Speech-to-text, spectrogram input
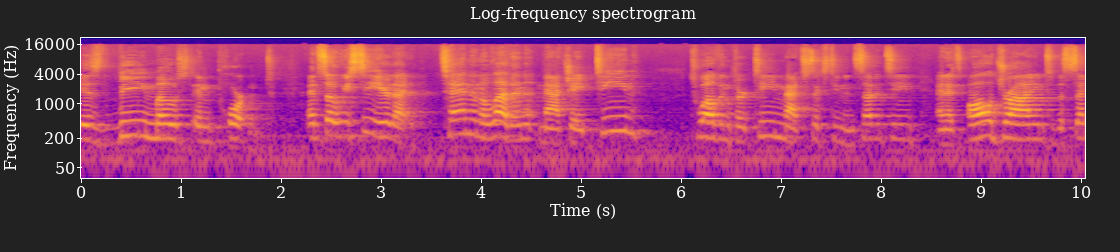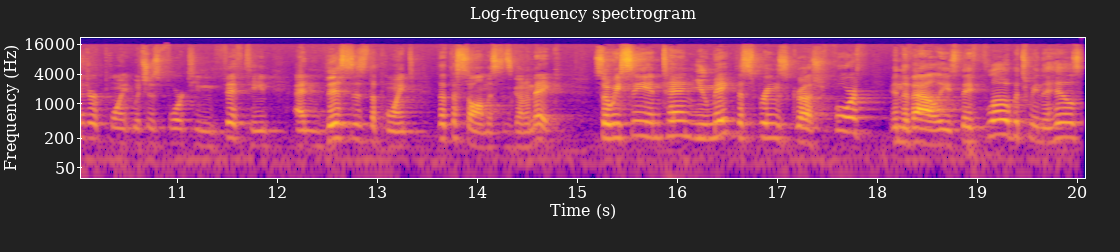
is the most important. And so we see here that 10 and 11 match 18, 12 and 13 match 16 and 17, and it's all drawing to the center point, which is 14 and 15, and this is the point that the psalmist is going to make. So we see in 10, you make the springs gush forth in the valleys, they flow between the hills,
